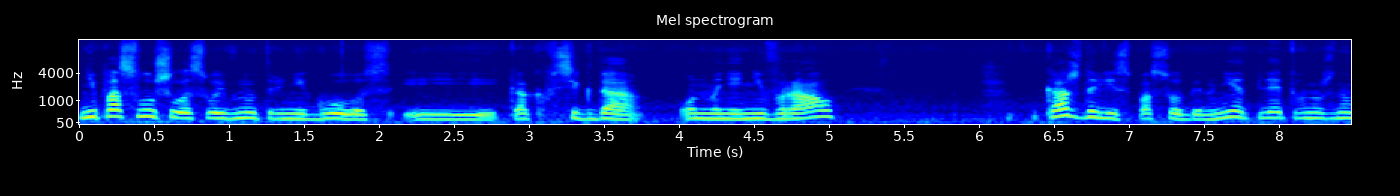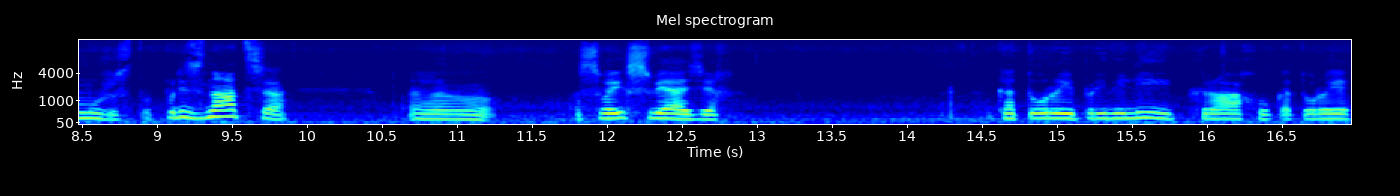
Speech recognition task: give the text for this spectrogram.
не послушала свой внутренний голос, и, как всегда, он мне не врал. Каждый ли способен? Нет, для этого нужно мужество. Признаться э, о своих связях, которые привели к краху, которые...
